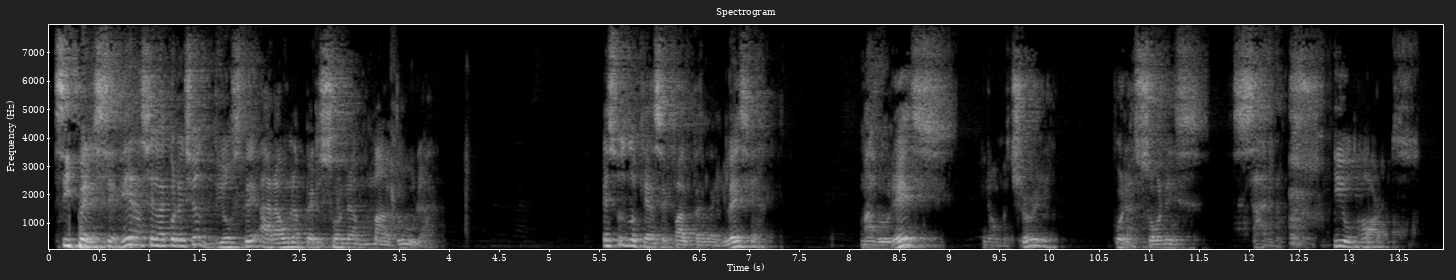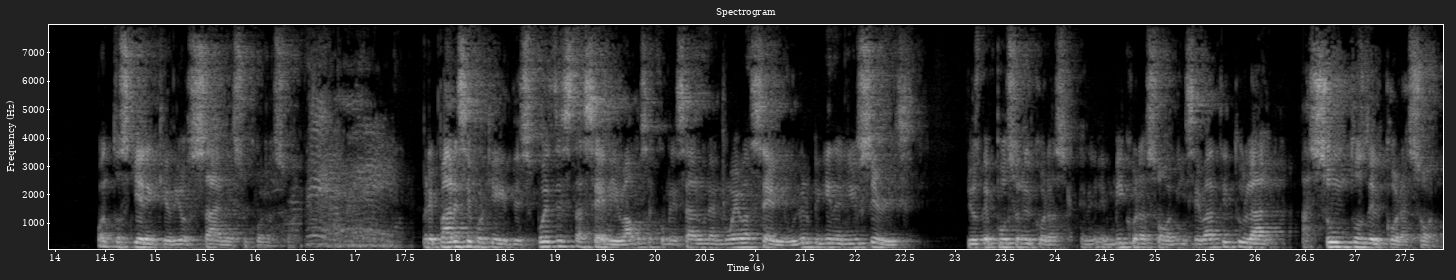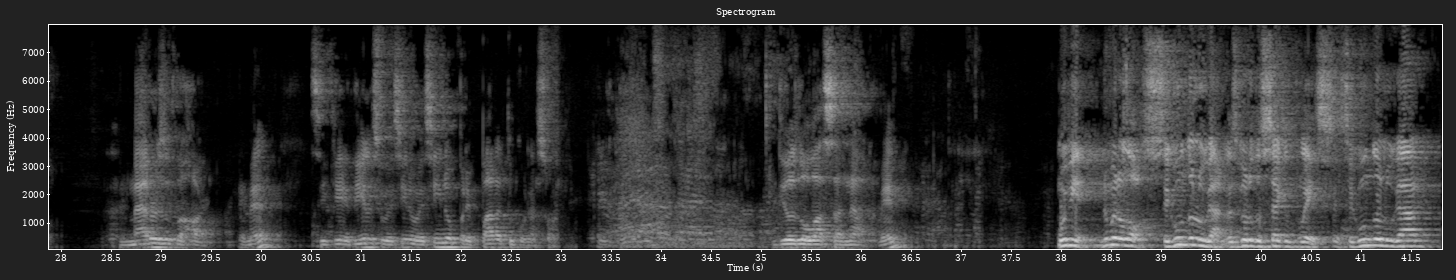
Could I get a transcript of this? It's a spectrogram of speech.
Si perseveras en la corrección, Dios te hará una persona madura. Eso es lo que hace falta en la iglesia. Madurez, know, maturity, corazones sanos, healed hearts. ¿Cuántos quieren que Dios sane su corazón? Prepárese porque después de esta serie vamos a comenzar una nueva serie. We're going to begin a new series. Dios me puso en, el corazón, en, mi corazón y se va a titular Asuntos del Corazón. Matters of the Heart. Amén. Así que dígale a su vecino, vecino, prepara tu corazón. Dios lo va a sanar. Amén. Muy bien, número dos, segundo lugar. Let's go to the second place. El segundo lugar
